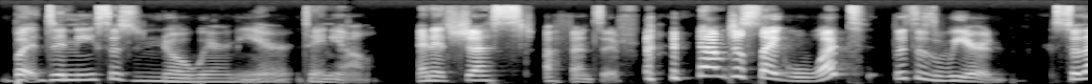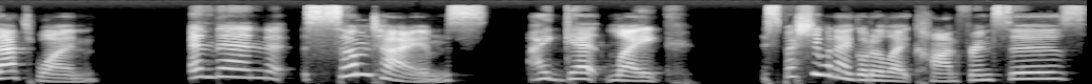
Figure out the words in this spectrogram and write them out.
But Denise is nowhere near Danielle. And it's just offensive. I'm just like, what? This is weird. So that's one. And then sometimes I get like, especially when I go to like conferences,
